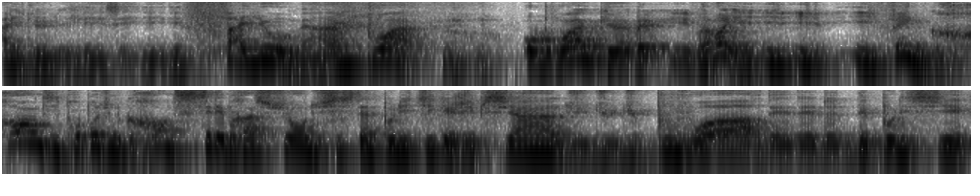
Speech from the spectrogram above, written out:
ah, il, il est, il, est, il est faillot, mais à un point. Au point que, ben, vraiment, il, fait une grande, il propose une grande célébration du système politique égyptien, du, du- du pouvoir, des, des- de- des policiers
